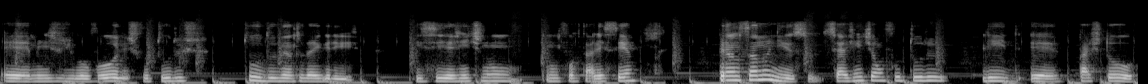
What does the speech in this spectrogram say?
é, ministros de louvor, os futuros tudo dentro da igreja. E se a gente não, não fortalecer, pensando nisso, se a gente é um futuro líder, é, pastor,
